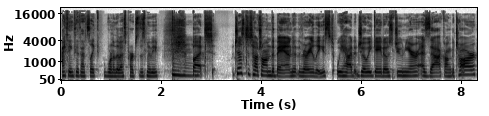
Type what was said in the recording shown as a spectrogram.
I think that that's like one of the best parts of this movie. Mm-hmm. But just to touch on the band at the very least, we had Joey Gaydos Jr. as Zach on guitar,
